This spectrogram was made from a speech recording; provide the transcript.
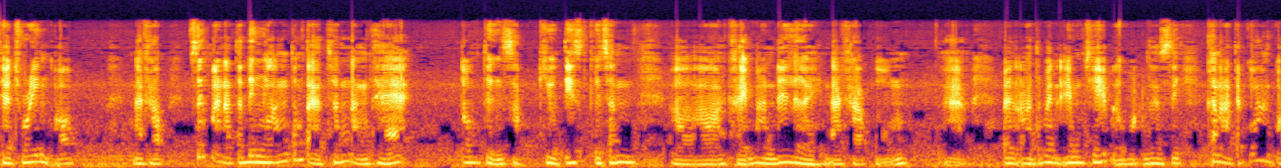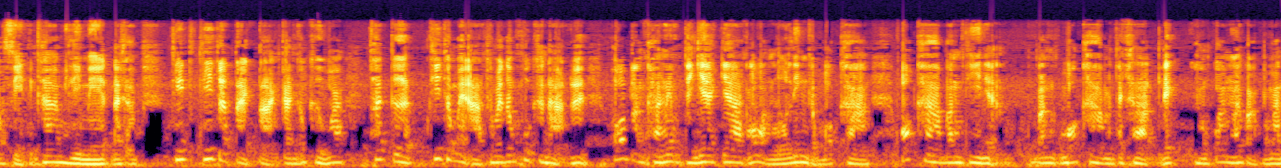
tearing off นะครับ ซึ่งมันอาจจะดึงรั้นตั้งแต่ชั้นหนังแท้ตรงถึง subcutis คือชั้นไขมันได้เลยนะครับผมอาจจะเป็น M shape หรือว่าขนาดจะกว้างกว่า 4-5มิลิเมตรนะครับที่ที่จะแตกต่างกันก็คือว่าถ้าเกิดที่ทำไมอาจทำไมต้องพูดขนาดด้วย เพราะบางครั้งเนี่ยมันจะแยกยากระหว่างโรลลิ่งกับบ็อกคาบ็อกคาบางทีเนี่ย บางบล็อกคามันจะขนาดเล็กความกว้างน้อยกว่าประมาณ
